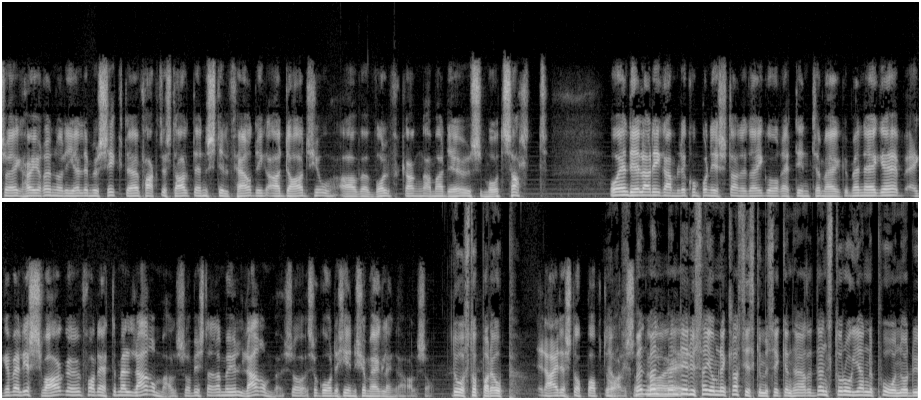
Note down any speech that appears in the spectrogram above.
som jeg hører når det gjelder musikk, det er faktisk alt en stillferdig adagio av Wolfgang Amadeus Mozart. Og en del av de gamle komponistene de går rett inn til meg. Men jeg, jeg er veldig svak for dette med larm. altså. Hvis det er mye larm, så, så går det ikke inn hos meg lenger. altså. Da stopper det opp? Nei, det stopper opp da, ja. altså. Men, men, men, det du sier om den klassiske musikken her, den står òg gjerne på når du,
